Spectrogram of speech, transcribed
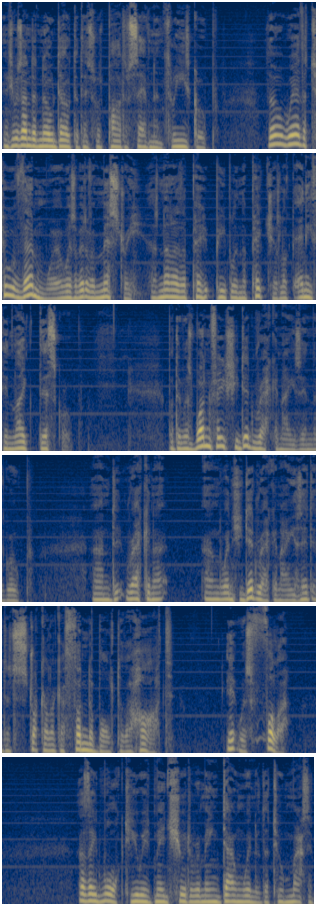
and she was under no doubt that this was part of Seven and Three's group. Though where the two of them were was a bit of a mystery, as none of the pe- people in the pictures looked anything like this group. But there was one face she did recognise in the group, and recogni- and when she did recognise it, it had struck her like a thunderbolt to the heart. It was Fuller. As they'd walked, Yui had made sure to remain downwind of the two massive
